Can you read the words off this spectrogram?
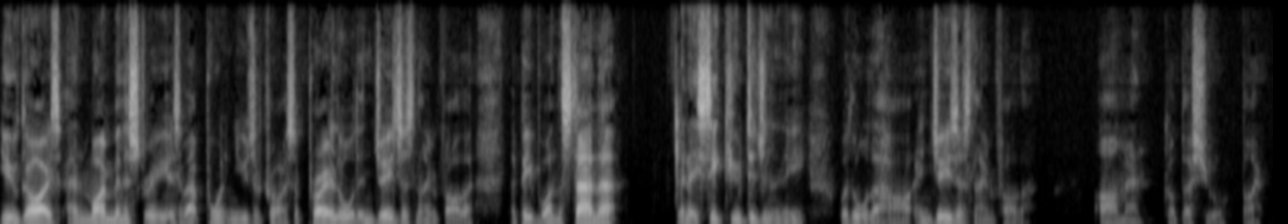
you guys and my ministry is about pointing you to Christ. I pray, Lord, in Jesus' name, Father, that people understand that and they seek you diligently with all their heart. In Jesus' name, Father. Amen. God bless you all. Bye.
